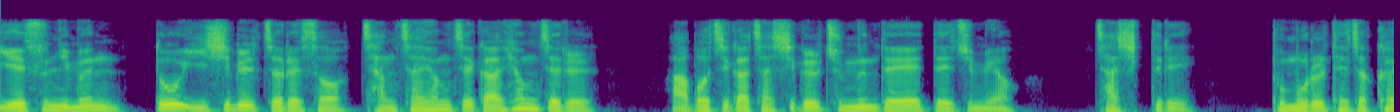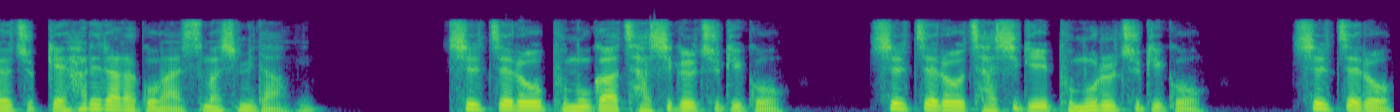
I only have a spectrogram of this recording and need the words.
예수님은 또 21절에서 장차 형제가 형제를 아버지가 자식을 죽는 데에 내주며 자식들이 부모를 대적하여 죽게 하리라라고 말씀하십니다. 실제로 부모가 자식을 죽이고 실제로 자식이 부모를 죽이고 실제로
